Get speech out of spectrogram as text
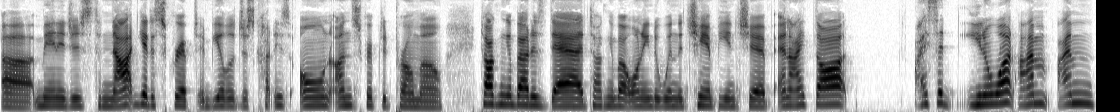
uh, manages to not get a script and be able to just cut his own unscripted promo, talking about his dad, talking about wanting to win the championship. And I thought, I said, you know what? I'm, I'm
